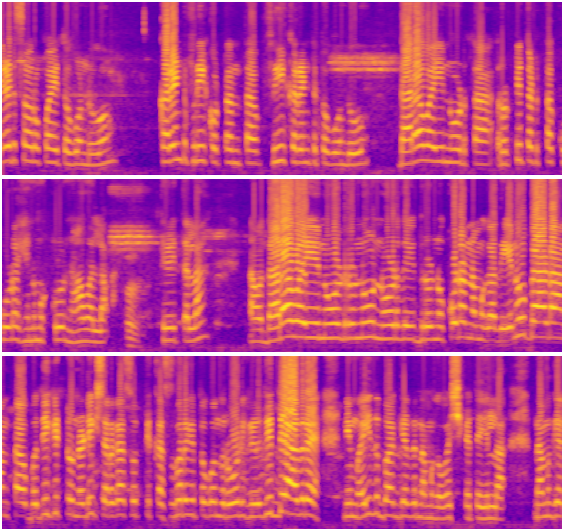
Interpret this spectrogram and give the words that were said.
ಎರಡ್ ಸಾವಿರ ರೂಪಾಯಿ ತಗೊಂಡು ಕರೆಂಟ್ ಫ್ರೀ ಕೊಟ್ಟಂತ ಫ್ರೀ ಕರೆಂಟ್ ತಗೊಂಡು ಧಾರಾವಾಹಿ ನೋಡ್ತಾ ರೊಟ್ಟಿ ತಡ್ತಾ ಕೂಡ ಹೆಣ್ಮಕ್ಳು ನಾವಲ್ಲ. ತಿಳಿತಲ್ಲ? ನಾವು ಧಾರಾವಾಹಿ ನೋಡ್ರು ನೋಡದೆ ಇದ್ರು ಕೂಡ ನಮ್ಗೆ ಅದೇನೋ ಬೇಡ ಅಂತ ಬದಿಗಿಟ್ಟು ನಡಿಗೆ ಸರಗ ಸುತ್ತಿ ಕಸಬರಿಗೆ ತಗೊಂಡು ರೋಡ್ಗೆ ಇಳಿದಿದ್ದೇ ಆದ್ರೆ ನಿಮ್ಮ ಐದು ಭಾಗ್ಯದ ನಮಗೆ ಅವಶ್ಯಕತೆ ಇಲ್ಲ. ನಮಗೆ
